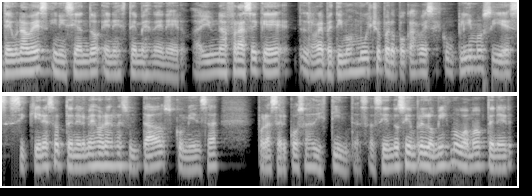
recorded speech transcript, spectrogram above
de una vez iniciando en este mes de enero. Hay una frase que repetimos mucho pero pocas veces cumplimos y es si quieres obtener mejores resultados comienza por hacer cosas distintas. Haciendo siempre lo mismo vamos a obtener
